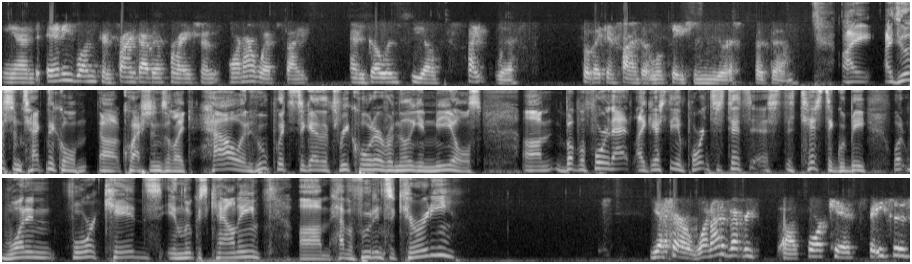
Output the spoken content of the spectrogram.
and anyone can find out information on our website and go and see a site list so they can find a location nearest for them. I, I do have some technical uh, questions of like how and who puts together three quarter of a million meals. Um, but before that, I guess the important statistic would be what one in four kids in Lucas County um, have a food insecurity. Yes, sir. One out of every uh, four kids faces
